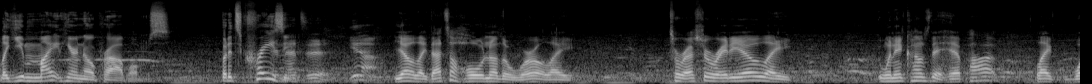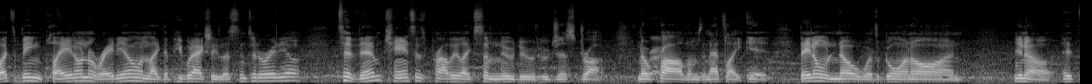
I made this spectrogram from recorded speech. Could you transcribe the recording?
like you might hear no problems, but it's crazy. That's it. Yeah. Yo, like that's a whole nother world. Like terrestrial radio, like when it comes to hip hop, like what's being played on the radio and like the people that actually listen to the radio, to them, Chance is probably like some new dude who just dropped no Right. problems and that's like it. They don't know what's going on. You know, it's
